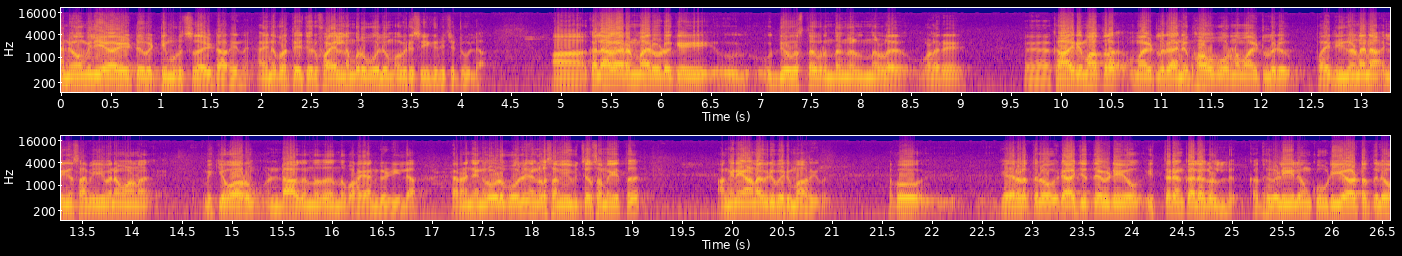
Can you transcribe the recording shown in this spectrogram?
അനോമലിയായിട്ട് വെട്ടിമുറിച്ചതായിട്ട് അറിയുന്നത്. അതിന് പ്രത്യേകിച്ച് ഒരു ഫയൽ നമ്പർ പോലും അവർ സ്വീകരിച്ചിട്ടുമില്ല. കലാകാരന്മാരോടൊക്കെ ഉദ്യോഗസ്ഥ വൃന്ദങ്ങളിൽ നിന്നുള്ള വളരെ കാര്യമാത്രമായിട്ടുള്ളൊരു അനുഭാവപൂർണമായിട്ടുള്ളൊരു പരിഗണന അല്ലെങ്കിൽ സമീപനമാണ് മിക്കവാറും ഉണ്ടാകുന്നത് എന്ന് പറയാൻ കഴിയില്ല. കാരണം ഞങ്ങളോട് പോലും ഞങ്ങളെ സമീപിച്ച സമയത്ത് അങ്ങനെയാണ് അവർ പെരുമാറിയത്. അപ്പോൾ കേരളത്തിലോ രാജ്യത്തെവിടെയോ ഇത്തരം കലകളിൽ കഥകളിയിലും കൂടിയാട്ടത്തിലോ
